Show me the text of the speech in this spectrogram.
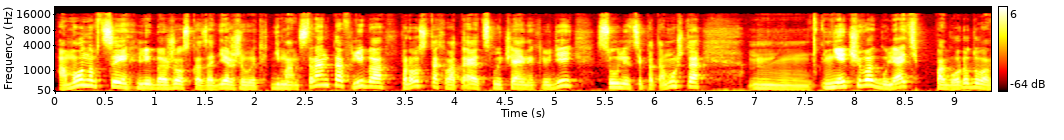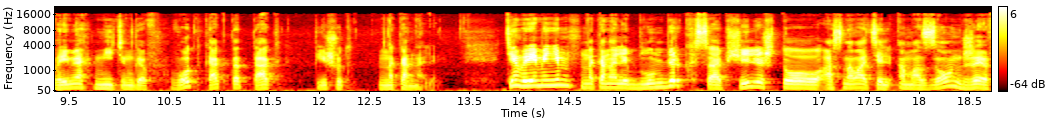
ОМОНовцы либо жестко задерживают демонстрантов, либо просто хватают случайных людей с улицы, потому что м- нечего гулять по городу во время митингов. Вот как-то так пишут на канале. Тем временем на канале Bloomberg сообщили, что основатель Amazon Джефф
